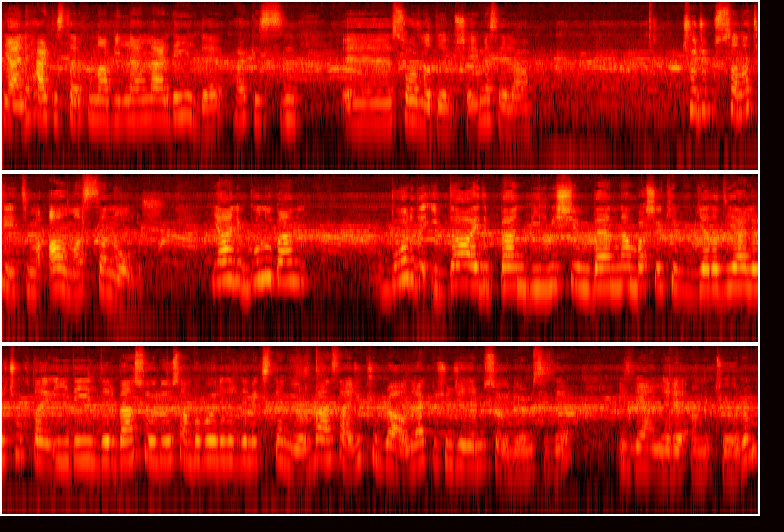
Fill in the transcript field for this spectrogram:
Yani herkes tarafından bilinenler değil de herkesin e, sormadığı bir şey. Mesela çocuk sanat eğitimi almazsa ne olur? Yani bunu ben bu arada iddia edip ben bilmişim, benden başka kim ya da diğerleri çok da iyi değildir, ben söylüyorsam bu böyledir demek istemiyorum. Ben sadece Kübra olarak düşüncelerimi söylüyorum size. İzleyenlere anlatıyorum.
